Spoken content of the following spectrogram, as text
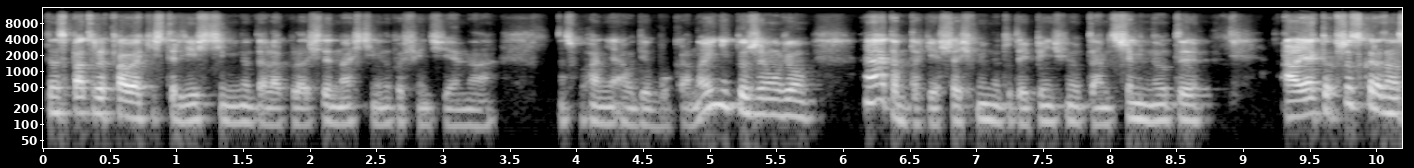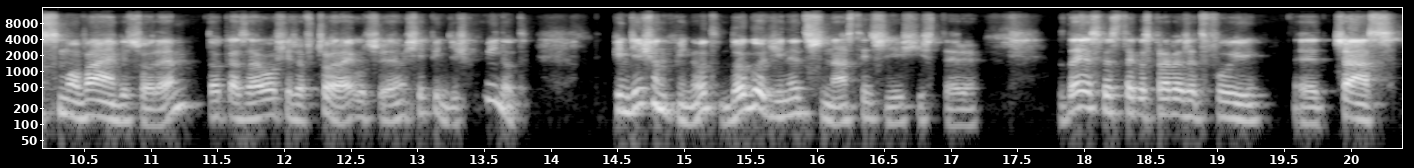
Ten spacer trwał jakieś 40 minut, ale akurat 17 minut poświęciłem na, na słuchanie audiobooka. No i niektórzy mówią, a tam takie 6 minut, tutaj 5 minut, tam 3 minuty, ale jak to wszystko razem sumowałem wieczorem, to okazało się, że wczoraj uczyłem się 50 minut. 50 minut do godziny 13.34. Zdaję sobie z tego sprawę, że Twój e, czas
